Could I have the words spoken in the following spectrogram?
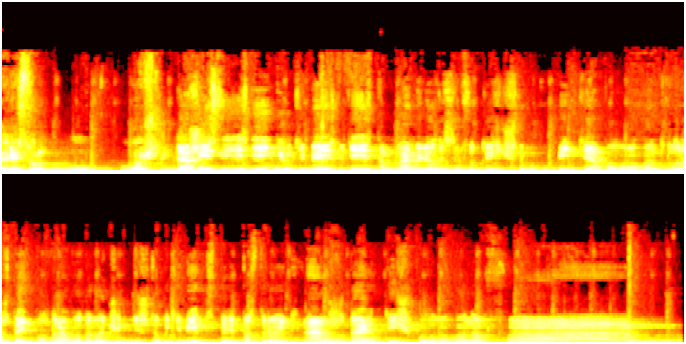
ресурс был мощный. Даже если есть деньги у тебя, если у тебя есть там 2 миллиона 700 тысяч, чтобы купить э, полувагон, ты должен стоять полтора года в очереди, чтобы тебе их успели построить. Нам же дали тысячу полувагонов ну,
